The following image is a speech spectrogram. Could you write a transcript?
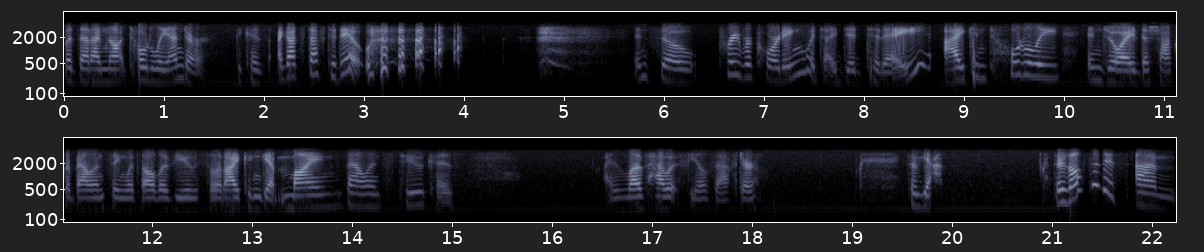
but that I'm not totally under because I got stuff to do. and so pre-recording, which I did today, I can totally enjoy the chakra balancing with all of you, so that I can get mine balanced too, because I love how it feels after. So yeah, there's also this um,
